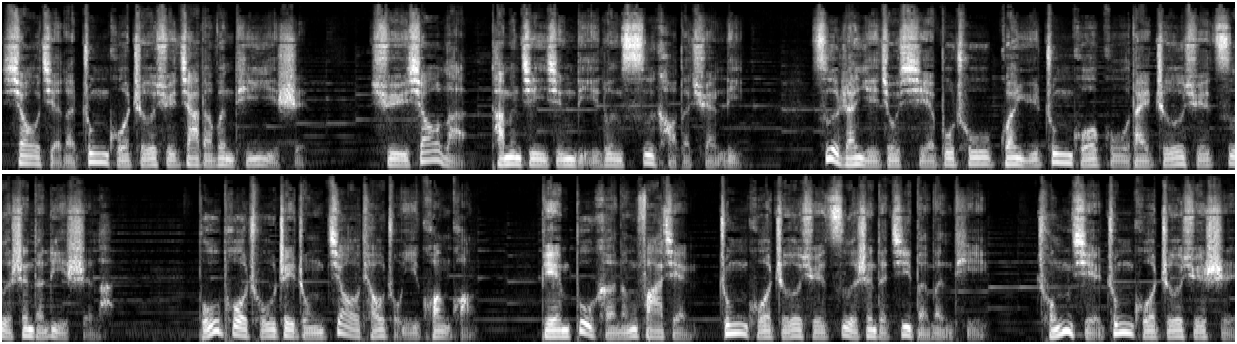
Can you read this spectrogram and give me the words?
消解了中国哲学家的问题意识，取消了他们进行理论思考的权利。自然也就写不出关于中国古代哲学自身的历史了。不破除这种教条主义框框，便不可能发现中国哲学自身的基本问题。重写中国哲学史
